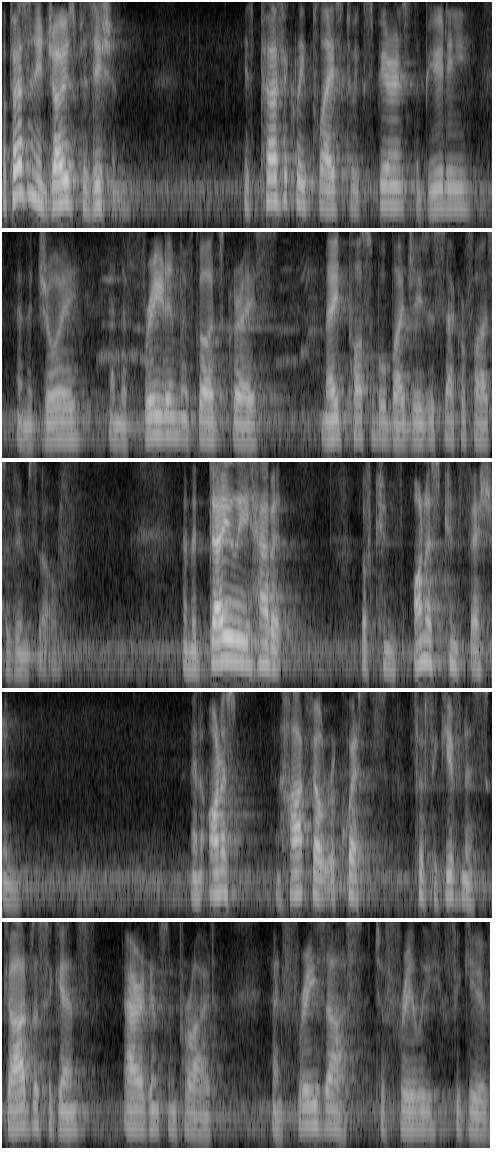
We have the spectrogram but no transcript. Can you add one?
A person in Joe's position is perfectly placed to experience the beauty and the joy and the freedom of God's grace made possible by Jesus' sacrifice of himself. And the daily habit of con- honest confession and honest and heartfelt requests for forgiveness guards us against arrogance and pride and frees us to freely forgive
